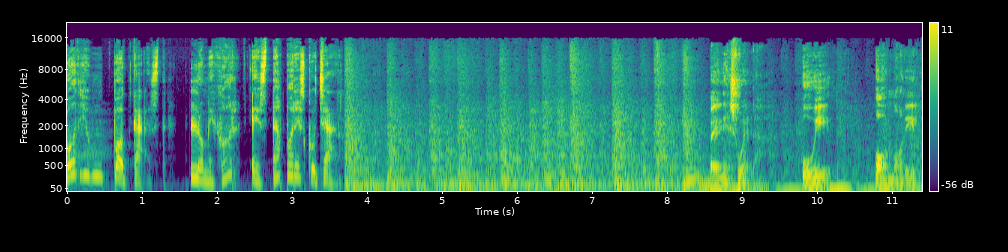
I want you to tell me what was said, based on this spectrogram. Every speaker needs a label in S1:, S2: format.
S1: Podium Podcast. Lo mejor está por escuchar.
S2: Venezuela. Huir o morir.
